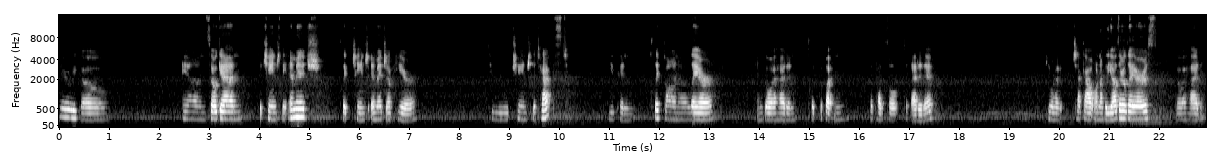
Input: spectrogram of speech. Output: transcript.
There we go. And so again, to change the image, click change image up here change the text, you can click on a layer and go ahead and click the button, the pencil, to edit it. If you want to check out one of the other layers, go ahead and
